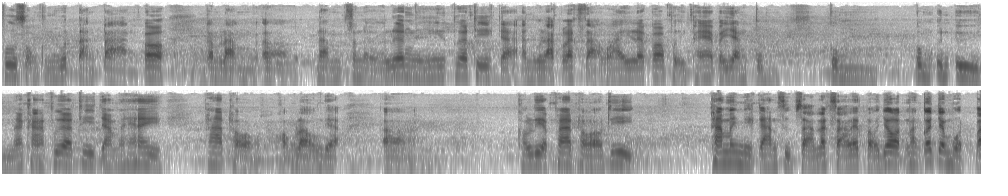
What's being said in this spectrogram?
ผู้ทรงคุณวุฒิต่างๆ ก็กำลังเอ่อนำเสนอเรื่องนี้เพื่อที่จะอนุรักษ์รักษาไว้ แล้วก็เผยแพร่ไปยังกลุ่ม กลุ่มกลุ่มอื่นๆนะคะเพื่อที่จะไม่ให้ผ้าทอของเราเนี่ยเขาเรียกผ้าทอที่ถ้าไม่มีการสืบสารรักษาและต่อยอดมันก็จะหมดไป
